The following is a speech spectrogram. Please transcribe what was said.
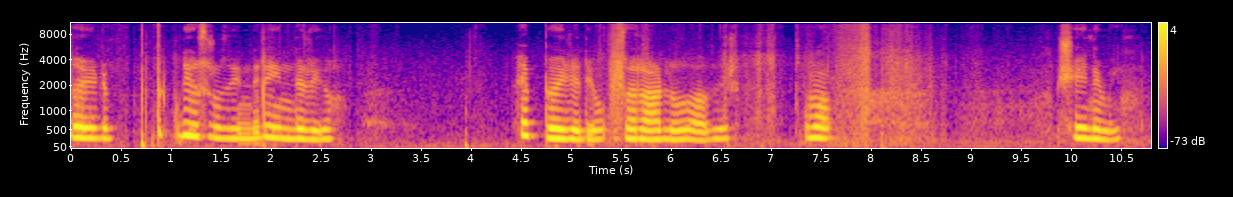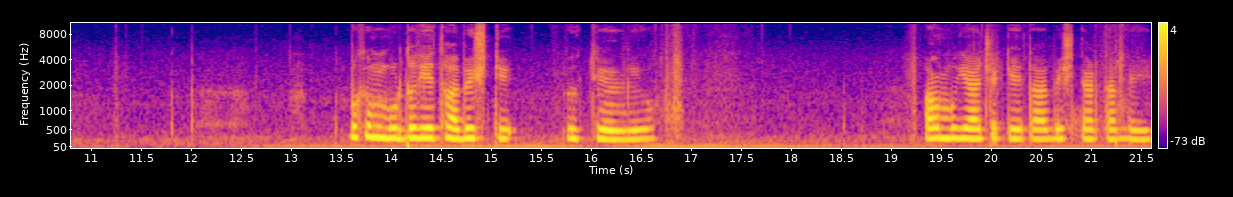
Böyle tıklıyorsunuz indire indiriyor. Hep böyle diyor. Zararlı olabilir. Ama şey demeyin. Bakın burada GTA 5 di- yükleniyor. Ama bu gerçek GTA 5'lerden değil.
